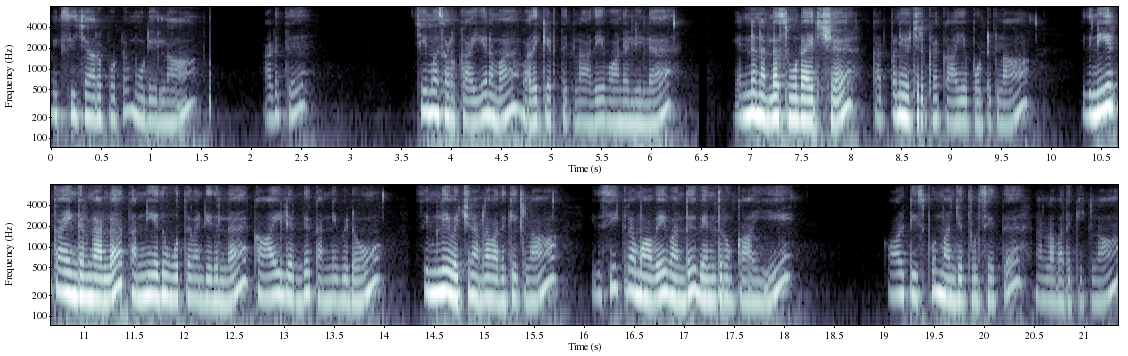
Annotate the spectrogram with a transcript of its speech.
மிக்சி ஜாரை போட்டு மூடிடலாம். அடுத்து சீமை சுரக்காயை நம்ம வதக்கி எடுத்துக்கலாம் அதே வானொலியில். எண்ணெய் நல்லா சூடாயிருச்சு. கட் பண்ணி வச்சுருக்கிற காயை போட்டுக்கலாம். இது நீர் காய்ங்கிறனால தண்ணி எதுவும் ஊற்ற வேண்டியதில்லை. காயிலேருந்தே தண்ணி விடும். சிம்லேயே வச்சு நல்லா வதக்கிக்கலாம். இது சீக்கிரமாகவே வந்து வெந்துடும் காய். கால் டீஸ்பூன் மஞ்சத்தூள் சேர்த்து நல்லா வதக்கிக்கலாம்.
